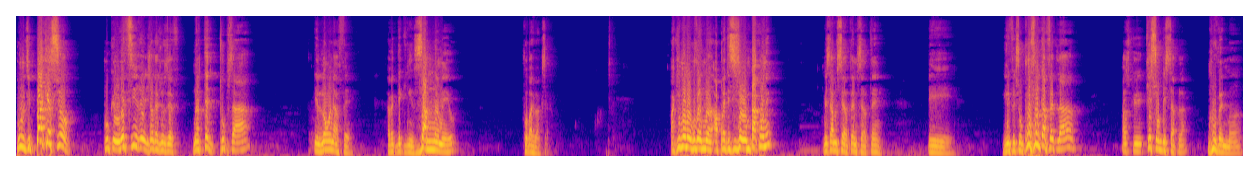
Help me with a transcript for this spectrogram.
pou l di pa kesyon pou ke retire Jean-Claude Joseph nan tet troup sa a. E lon an a fe avèk dek yon zam nan me yo. Fò pa yo ak sa. A ki moun moun gouvernement apre desisyon yon pa konen. Men sa m certain, m certain. E yon refleksyon profonde ka fet la. Paske kesyon besap la, gouvernement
